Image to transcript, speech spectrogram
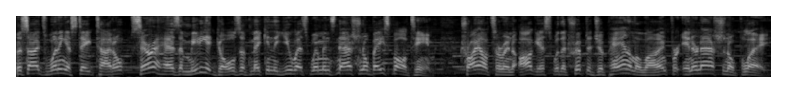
Besides winning a state title, Sarah has immediate goals of making the U.S. women's national baseball team. Tryouts are in August with a trip to Japan on the line for international play.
